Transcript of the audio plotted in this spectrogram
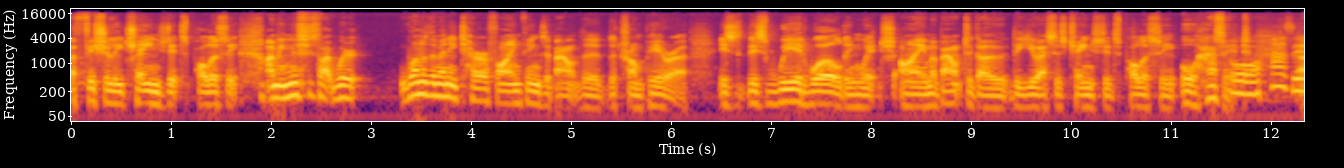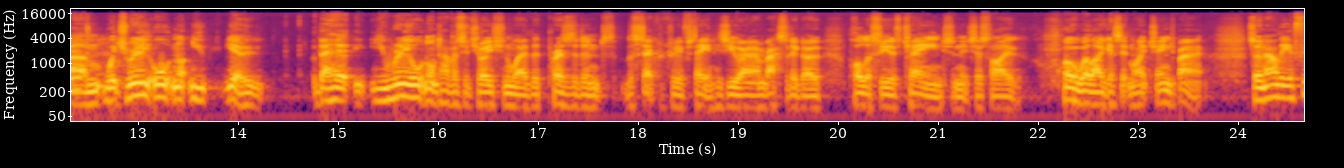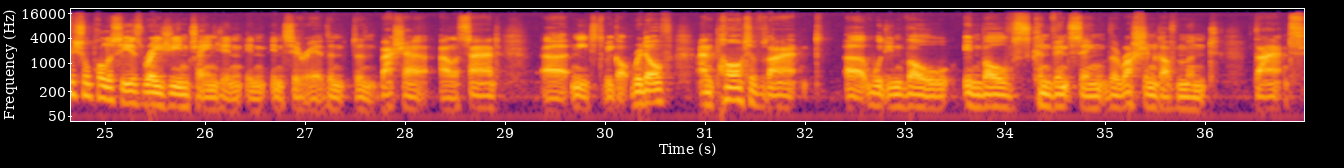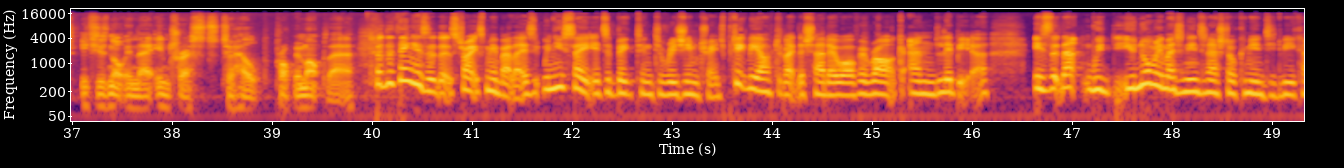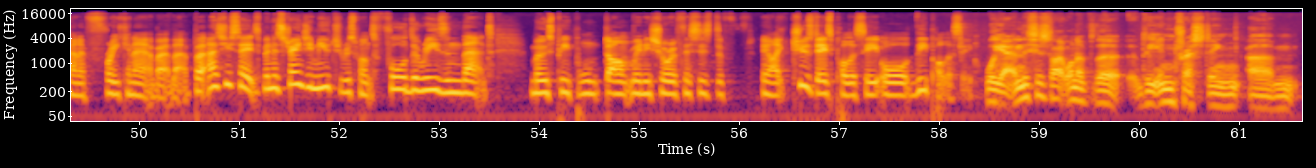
officially changed its policy. I mean, this is like we're one of the many terrifying things about the, the Trump era is this weird world in which I'm about to go. The US has changed its policy, or has it? Or has it? Um, which really ought not. You you know. There, you really ought not to have a situation where the president, the secretary of state, and his UN ambassador go, policy has changed, and it's just like, oh, well, I guess it might change back. So now the official policy is regime change in, in, in Syria. The, the Bashar al Assad uh, needs to be got rid of, and part of that uh, would involve involves convincing the Russian government that it is not in their interests to help prop him up there. But the thing is that, that strikes me about that is when you say it's a big thing to regime change, particularly after like the shadow of Iraq and Libya, is that that we you normally imagine the international community to be kind of freaking out about that. But as you say, it's been a strangely muted response for the reason that most people aren't really sure if this is the like Tuesday's policy or the policy. Well, yeah, and this is like one of the the interesting um,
